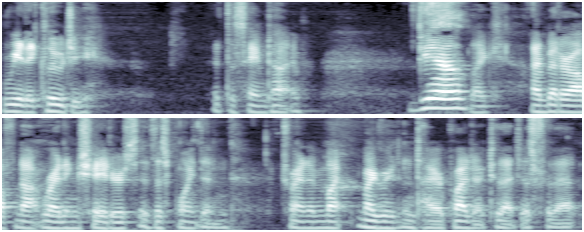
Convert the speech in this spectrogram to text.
really kludgy at the same time. Yeah, Like I'm better off not writing shaders at this point than trying to mi- migrate an entire project to that just for that.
